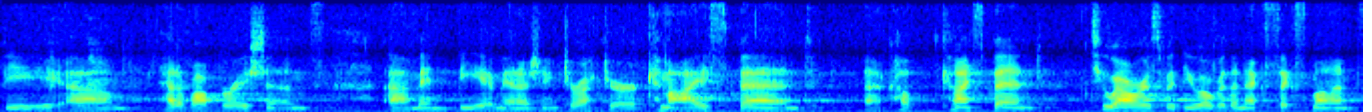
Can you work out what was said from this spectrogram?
be um, head of operations um, and be a managing director. Can I spend a couple, can I spend two hours with you over the next six months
